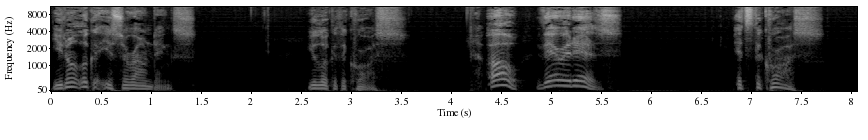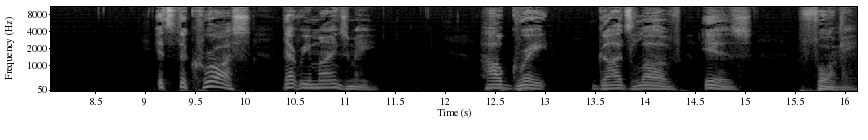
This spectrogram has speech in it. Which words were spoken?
You don't look at your surroundings. You look at the cross. Oh, there it is. It's the cross. It's the cross that reminds me how great God's love is for me.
